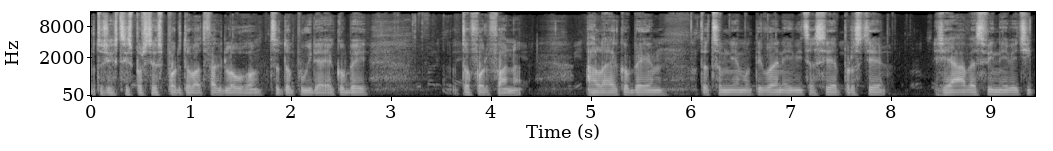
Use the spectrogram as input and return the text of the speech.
protože chci prostě sportovat fakt dlouho, co to půjde, jakoby to for fun, ale jakoby to, co mě motivuje nejvíc asi je prostě že já ve své největší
